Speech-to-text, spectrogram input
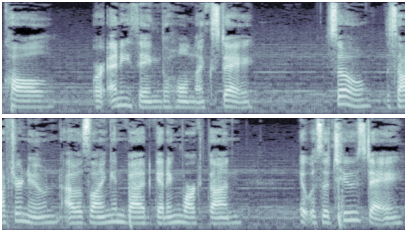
call, or anything the whole next day. So, this afternoon, I was lying in bed getting work done. It was a Tuesday,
